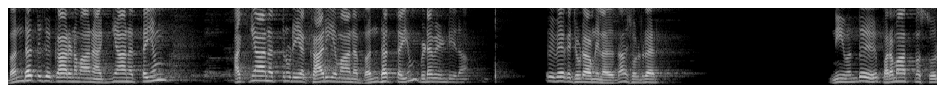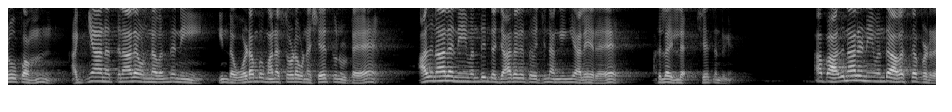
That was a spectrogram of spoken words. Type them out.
பந்தத்துக்கு காரணமான அஜானத்தையும் அஜானத்தினுடைய காரியமான பந்தத்தையும் விட வேண்டியதான் விவேக சூடாமணியில் அதுதான் சொல்கிறார் நீ வந்து பரமாத்மஸ்வரூபம் அஜானத்தினால உன்னை வந்து நீ இந்த உடம்பு மனசோட உன்னை சேர்த்துன்னு விட்ட. அதனால் நீ வந்து இந்த ஜாதகத்தை வச்சுன்னு அங்கேயும் அலையிற. அதெல்லாம் இல்லை சேர்த்துன்றீங்க அப்போ அதனால் நீ வந்து அவஸ்தப்படுற.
